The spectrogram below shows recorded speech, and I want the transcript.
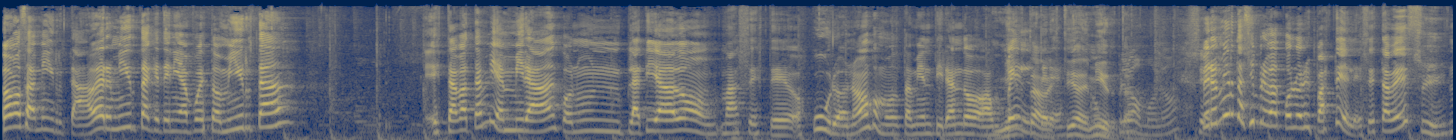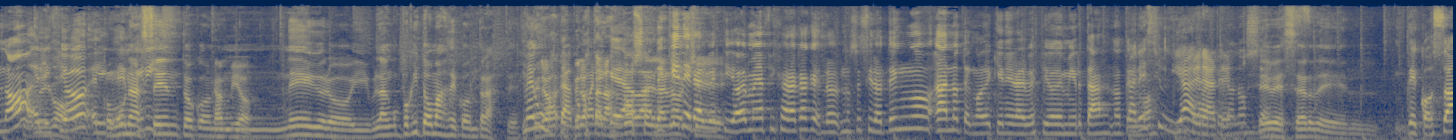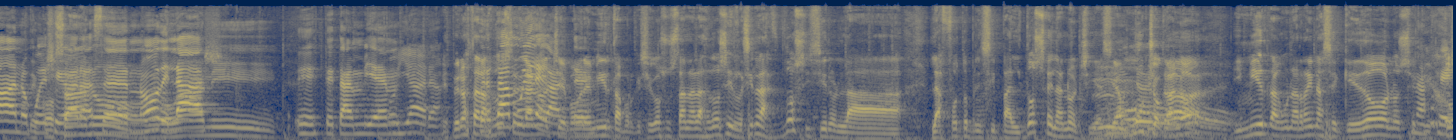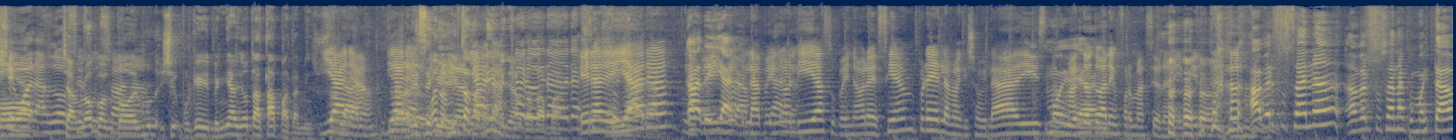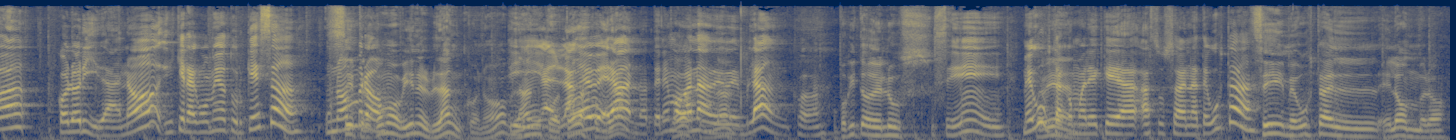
Vamos a Mirta. A ver, Mirta, que tenía puesto Mirta. Estaba también, mira, con un plateado más este oscuro, ¿no? Como también tirando a un Mirta peltre. vestida de Un Mirta. plomo, ¿no? Pero Mirta siempre va a colores pasteles. Esta vez, Sí, ¿no? Eligió el, Como el un gris. acento con Cambió. negro y blanco, un poquito más de contraste. Me Esperó- gusta esperó cómo hasta le las quedaba. 12 de la quién era el noche. vestido? A ver, me voy a fijar acá, que lo- no sé si lo tengo. Ah, no tengo de quién era el vestido de Mirta. No tengo. Parece un Yara, Espérate. pero no sé. Debe ser del. De Cosano de puede llegar a ser, ¿no? De Lash. Bogani. Este también. O Yara. Esperó hasta Pero las 12 estaba de la noche, pobre Mirta, porque llegó Susana a las 12 y recién a las 12 hicieron la, la foto principal. 12 de la noche y hacía Mm. mucho Claro. calor. Y Mirta, una reina, se quedó, no qué. genia. Llegó a las 12, Charló con Susana. todo el mundo. Porque venía de otra etapa también, Susana. Yara. Yara. Parece Bueno, que- Mirta Yara. también venía de otra era, etapa. era, Era de Yara, la, Ah, de Yara. la peinó. Lía, su peinadora de siempre, la maquilló Gladys, Muy nos mandó toda la información ahí, Mirta. A ver, Susana, a ver, Susana, cómo estaba. Colorida, ¿no? ¿Y que era como medio turquesa? ¿Un Sí, hombro? pero cómo viene el blanco, ¿no? Y Blanco. la de verano, blanco, tenemos todas ganas de, de blanco. Un poquito de luz. Sí, me gusta cómo le queda a Susana. ¿Te gusta? Sí, me gusta el, el hombro.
